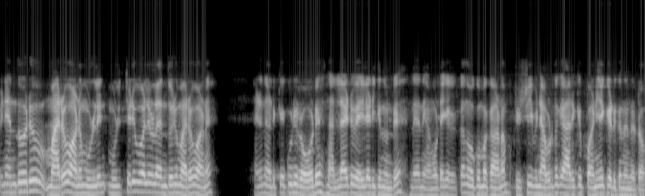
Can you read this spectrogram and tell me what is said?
പിന്നെ എന്തോ ഒരു മരമാണ് മുള്ളിൻ മുൾച്ചെടി പോലെയുള്ള എന്തോ ഒരു മരമാണ് അതിന് നടുക്കേ കൂടി റോഡ് നല്ലതായിട്ട് വെയിലടിക്കുന്നുണ്ട്. അതായത് അങ്ങോട്ടേക്കൊക്കെ നോക്കുമ്പോൾ കാണാം. കൃഷി പിന്നെ അവിടുന്ന് ആരൊക്കെ പണിയൊക്കെ എടുക്കുന്നുണ്ട് കേട്ടോ.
